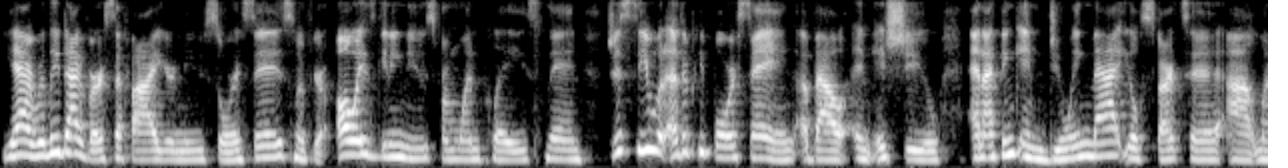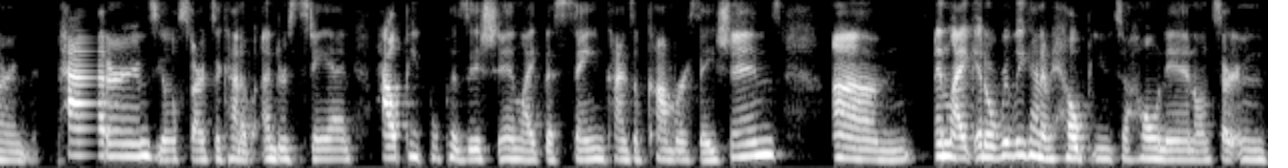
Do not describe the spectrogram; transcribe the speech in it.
yeah, really diversify your news sources. So if you're always getting news from one place, then just see what other people are saying about an issue. And I think in doing that, you'll start to uh, learn patterns. You'll start to kind of understand how people position like the same kinds of conversations. Um, and like it'll really kind of help you to hone in on certain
